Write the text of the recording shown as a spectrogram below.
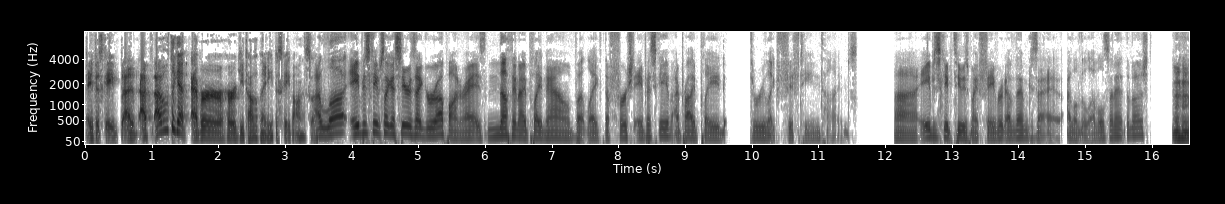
Ape Escape. I, I, I don't think I've ever heard you talk about Ape Escape, honestly. I love Ape Escape's like a series I grew up on, right? It's nothing I play now, but like the first Ape Escape, I probably played through like 15 times. Uh, Ape Escape 2 is my favorite of them because I I love the levels in it the most. hmm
